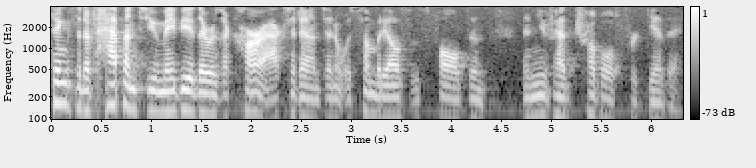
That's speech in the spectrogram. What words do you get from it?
things that have happened to you. Maybe there was a car accident and it was somebody else's fault and, and you've had trouble forgiving.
